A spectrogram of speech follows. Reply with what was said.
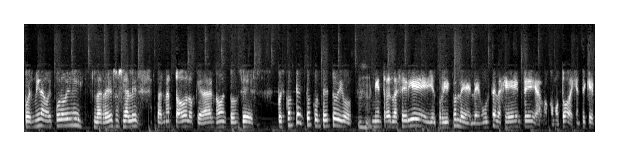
Pues mira, hoy por hoy las redes sociales están a todo lo que dan, ¿no? Entonces, pues contento, contento, digo, mientras la serie y el proyecto le, le guste a la gente, como todo, hay gente que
